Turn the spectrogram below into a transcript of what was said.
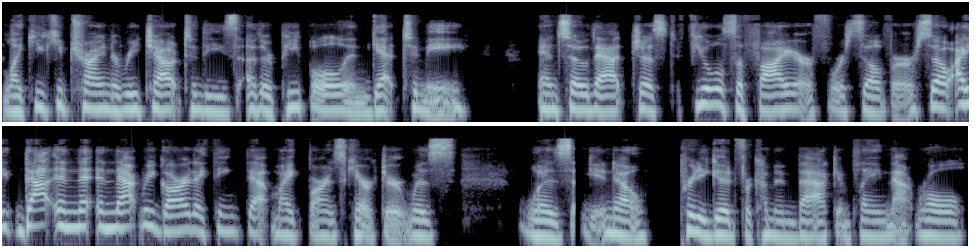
Like, you keep trying to reach out to these other people and get to me. And so that just fuels the fire for Silver. So I that in the, in that regard, I think that Mike Barnes character was was you know pretty good for coming back and playing that role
